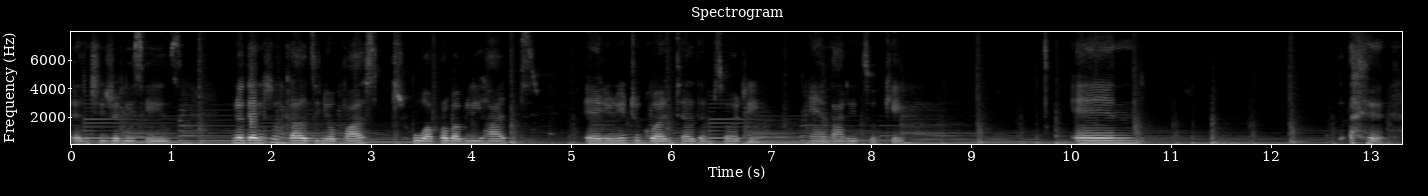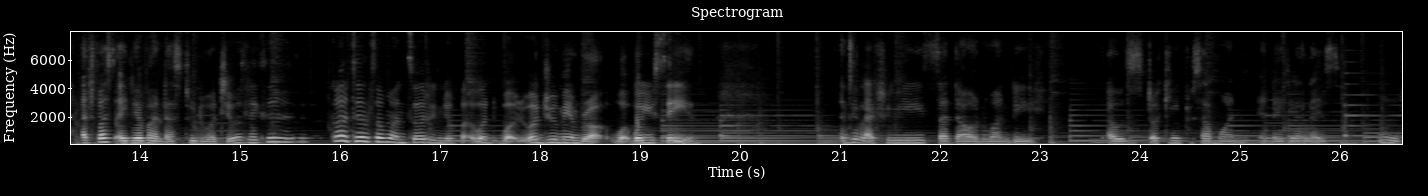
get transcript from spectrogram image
and she usually says, you know, there are little girls in your past who are probably hurt, and you need to go and tell them sorry, and that it's okay." And at first I never understood what she was like. Eh, go tell someone sorry in your what, what what do you mean, bro? What were you saying? Until I actually sat down one day, I was talking to someone and I realized, oof.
